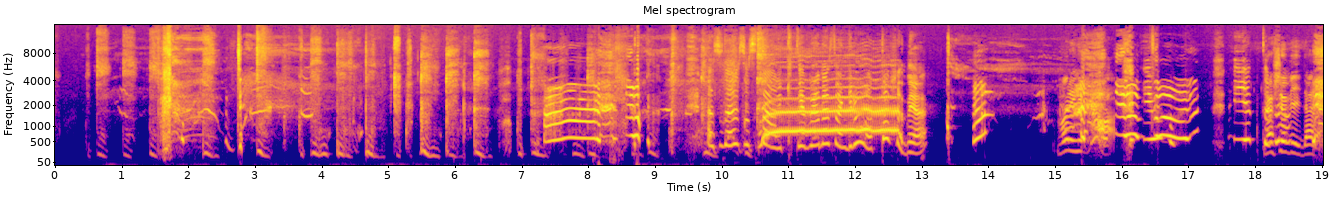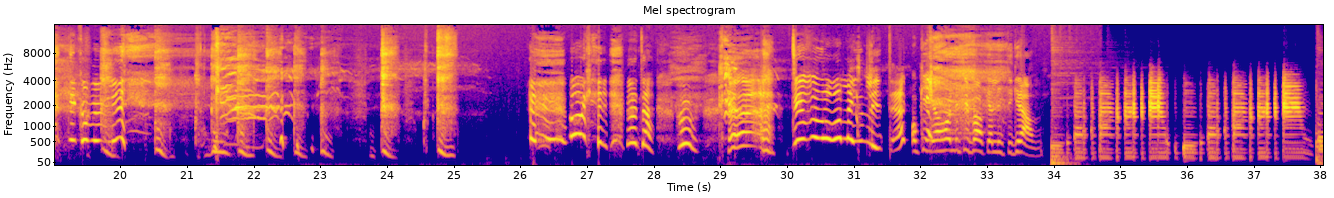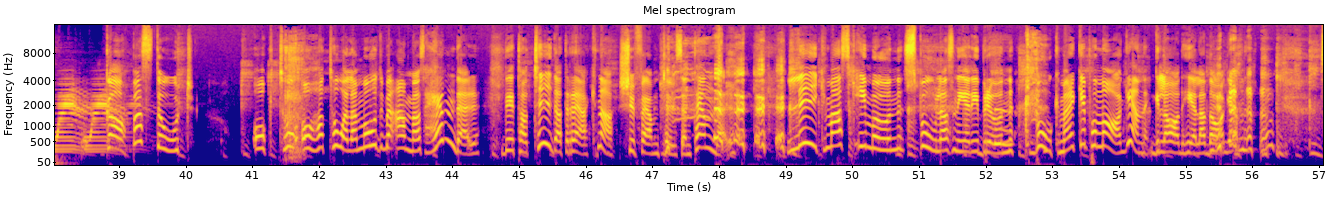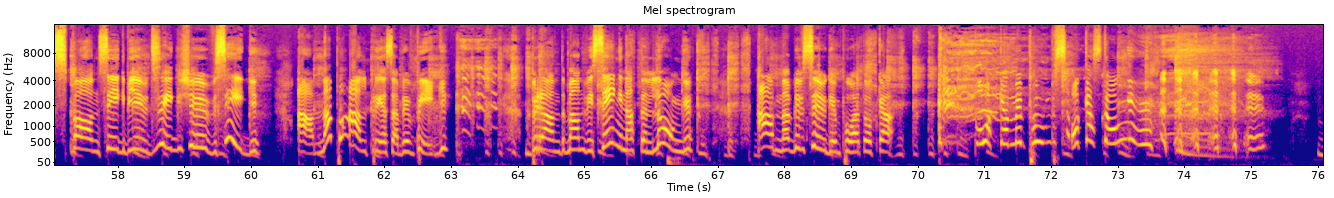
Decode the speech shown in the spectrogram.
Alltså det här är så starkt. Jag börjar nästan gråta känner jag. Var det inget bra? Jättebra. Jag kör vidare. Det kommer bli... Okej, vänta. Du får hålla in lite. Okej, jag håller tillbaka lite grann. Gapa stort och, och ha tålamod med Annas händer. Det tar tid att räkna 25 000 tänder. Likmask i mun, spolas ner i brunn. Bokmärke på magen, glad hela dagen. Spansig, bjudsig, tjuvsig. Anna på alpresa blev pigg. Brandman vid säng natten lång. Anna blev sugen på att åka åka med pumps och kastång.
